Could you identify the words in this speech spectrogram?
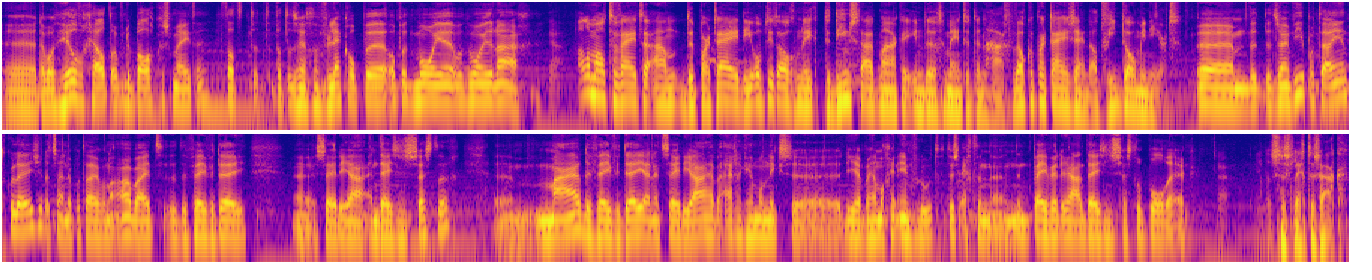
Uh, er wordt heel veel geld over de balk gesmeten. Dat, dat, dat is echt een vlek op, uh, op, het, mooie, op het mooie Den Haag. Ja. Allemaal te wijten aan de partijen die op dit ogenblik de dienst uitmaken in de gemeente Den Haag. Welke partijen zijn dat? Wie domineert? Uh, er zijn vier partijen in het college. Dat zijn de Partij van de Arbeid, de VVD, uh, CDA en D66. Ehm, maar de VVD en het CDA hebben eigenlijk helemaal niks, die hebben helemaal geen invloed. Het is echt een, een PVDA D66 bolwerk. Ja. En dat is een slechte zaak.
